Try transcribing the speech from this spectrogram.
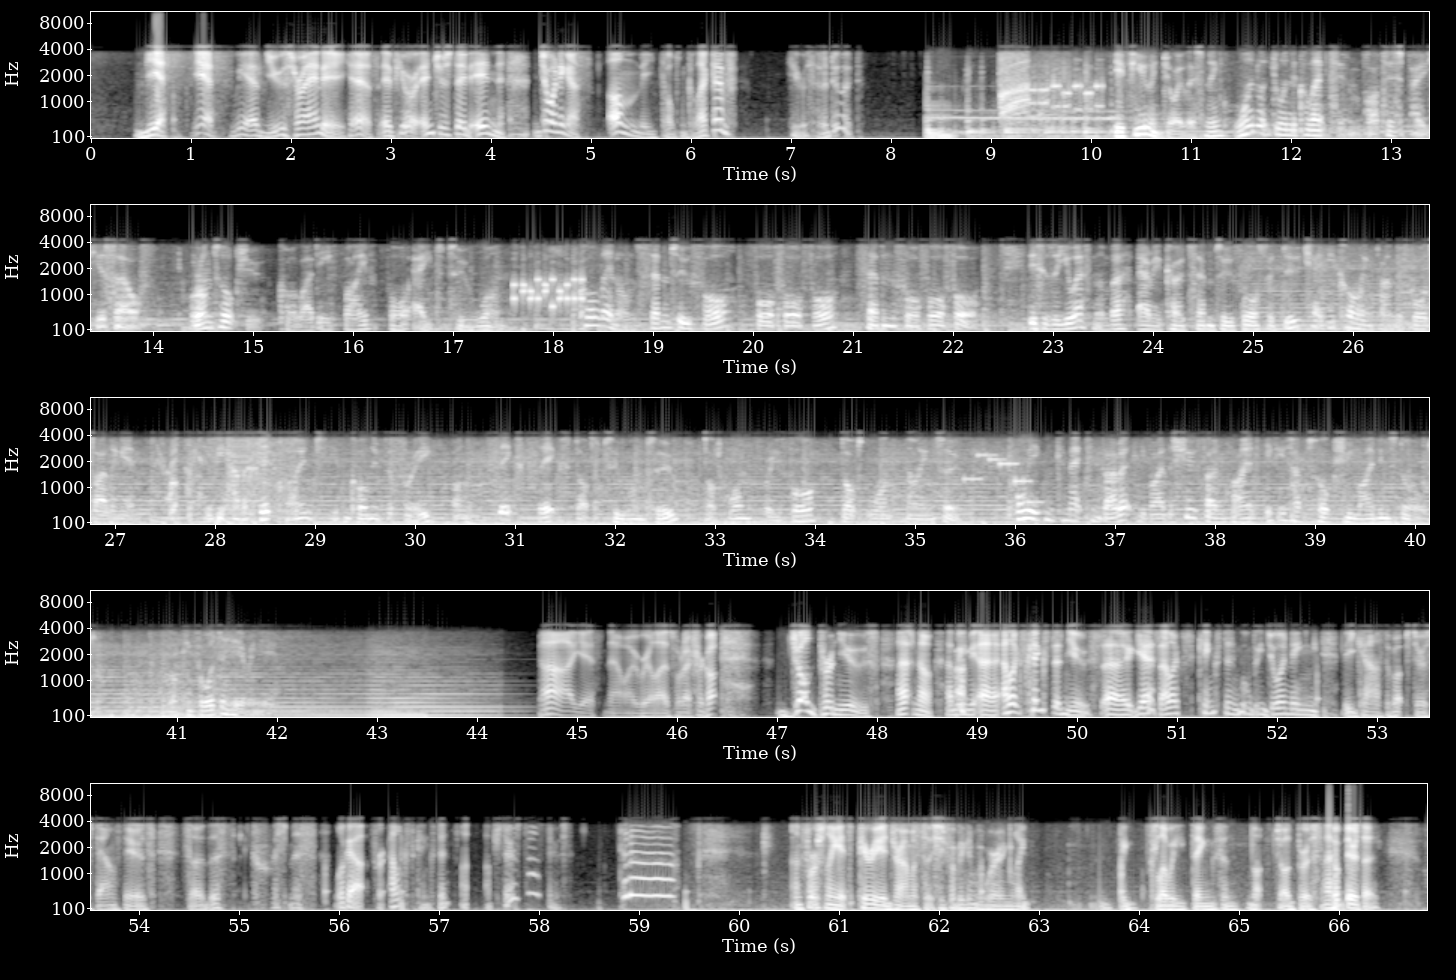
Yes, yes, we have news for Andy. Yes, if you're interested in joining us on the Colton Collective, here's how to do it. If you enjoy listening, why not join the collective and participate yourself? We're on TalkShoe, call ID 54821. Call in on 724-444-7444. This is a US number, area code 724, so do check your calling plan before dialing in. If you have a SIP client, you can call in for free on 66.212.134.192. Or you can connect in directly via the Shoe phone client if you have TalkShoe Live installed. Looking forward to hearing you. Ah, yes, now I realize what I forgot. Jodhpur news. Uh, no, I mean uh, Alex Kingston news. Uh, yes, Alex Kingston will be joining the cast of Upstairs Downstairs. So this Christmas, look out for Alex Kingston Upstairs Downstairs. Ta-da! Unfortunately, it's period drama, so she's probably going to be wearing like big flowy things and not Jodhpurs. I hope there's a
